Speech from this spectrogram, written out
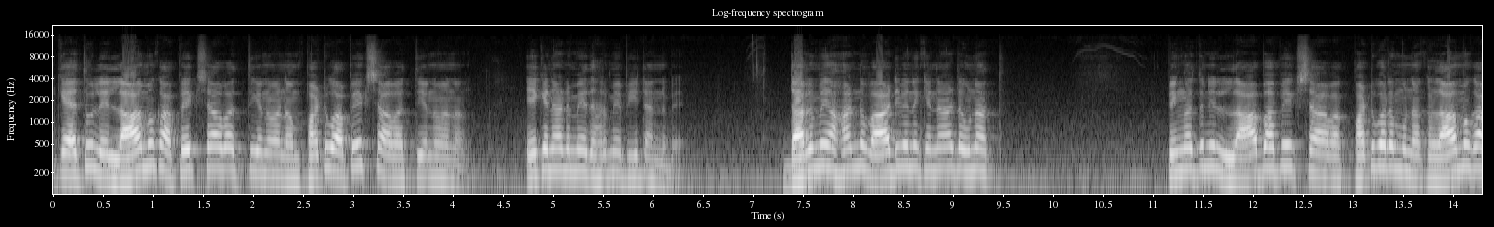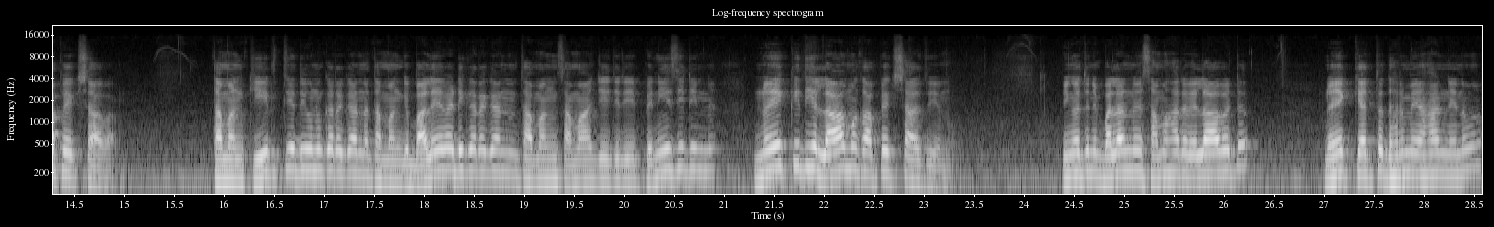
ඒක ඇතුලේ ලාමක අපේක්ෂාවක් තියෙනවා නම් පටු අපේක්ෂාවක් තියෙනවා නම් ඒ කෙනාට මේ ධර්මයේ පිළිටන්න බෑ. ධර්මය අහන්න වාඩි වෙන කෙනාට වුණත් පින්වතුනි ලාභ අපේක්ෂාවක් පටුවරමුණක් ලාමක අපේක්ෂාවක්. තමන් කීර්තිය දියුණු කරගන්න තමන්ගේ බලය වැඩි කරගන්න තමන් සමාජයේ ඉදිරියේ පෙනී සිටින්න නොඑක් විදිහ ලාමක අපේක්ෂා තියෙනවා. පින්වතුනි බලන්න සමහර වෙලාවට නොඑක් ඇත්ත ධර්මය අහන්න එනවා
